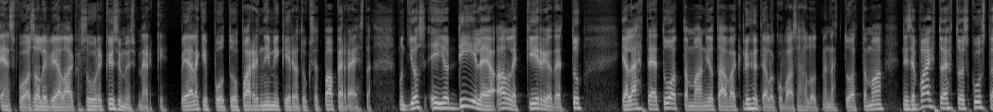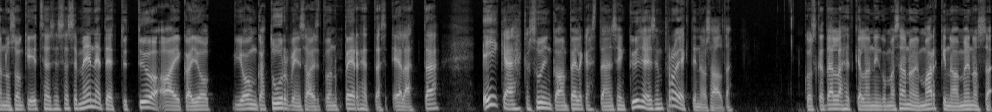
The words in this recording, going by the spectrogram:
ensi vuosi oli vielä aika suuri kysymysmerkki. Vieläkin puuttuu pari nimikirjoitukset papereista. Mutta jos ei ole diilejä allekirjoitettu ja lähtee tuottamaan jotain, vaikka lyhyt elokuvaa sä haluat mennä tuottamaan, niin se vaihtoehtoiskustannus onkin itse asiassa se menetetty työaika, jo, jonka turvin sä olisit voinut perhettäsi elättää, eikä ehkä suinkaan pelkästään sen kyseisen projektin osalta koska tällä hetkellä, niin kuin mä sanoin, markkina on menossa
